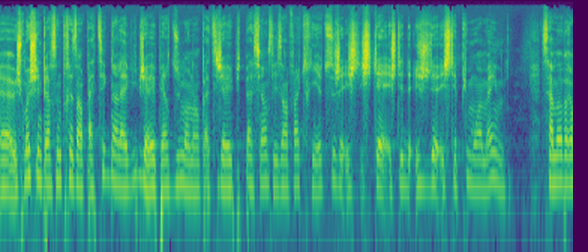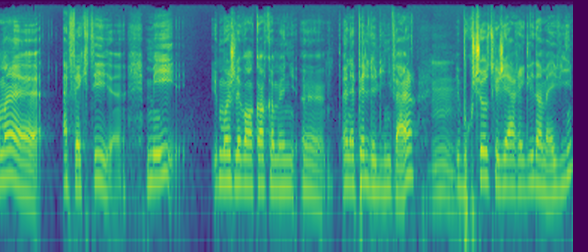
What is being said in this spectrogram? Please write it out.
euh, moi, je suis une personne très empathique dans la vie, puis j'avais perdu mon empathie, j'avais plus de patience, les enfants criaient, tout ça. J'étais plus moi-même. Ça m'a vraiment euh, affectée. euh. mais moi, je le vois encore comme un, un- un appel de l'univers. Hmm. Il y a beaucoup de choses que j'ai à régler dans ma vie.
